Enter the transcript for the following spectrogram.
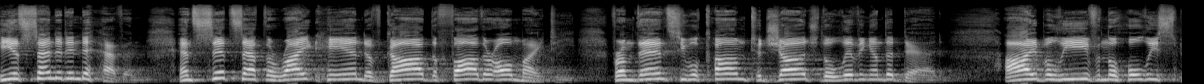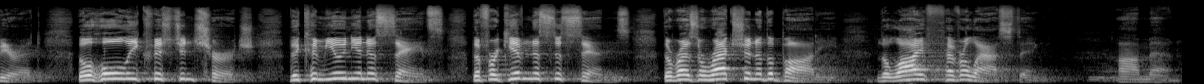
He ascended into heaven and sits at the right hand of God the Father Almighty. From thence he will come to judge the living and the dead. I believe in the Holy Spirit, the holy Christian church, the communion of saints, the forgiveness of sins, the resurrection of the body, the life everlasting. Amen.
